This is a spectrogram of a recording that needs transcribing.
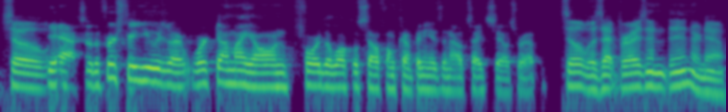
So Yeah. So the first few years I worked on my own for the local cell phone company as an outside sales rep. still was that Verizon then or no?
